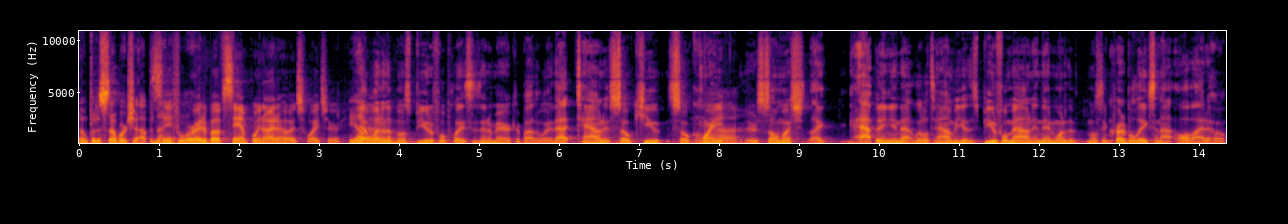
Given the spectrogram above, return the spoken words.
Open a snowboard shop in '94. right above Sandpoint, Idaho, at Schweitzer. Yeah. Yeah, one of the most beautiful places in America, by the way. That town is so cute, so quaint. Yeah. There's so much like happening in that little town. But you have this beautiful mountain, and then one of the most incredible lakes in all of Idaho,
